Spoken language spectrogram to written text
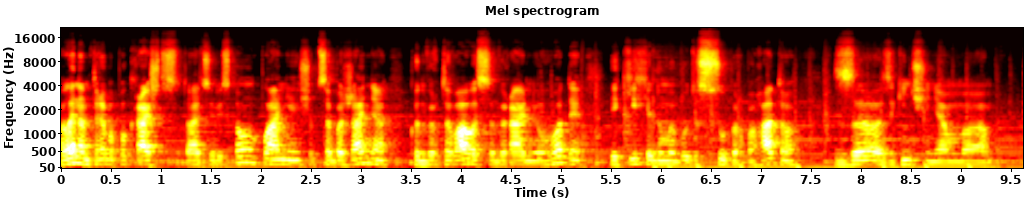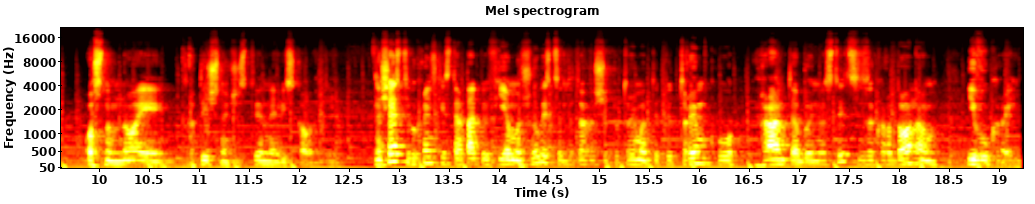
Але нам треба покращити ситуацію в військовому плані, щоб це бажання конвертувалося в реальні угоди, яких я думаю буде супер багато з закінченням е, основної критичної частини військових дій. На щастя, в українських стартапів є можливості для того, щоб отримати підтримку, гранти або інвестиції за кордоном і в Україні.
